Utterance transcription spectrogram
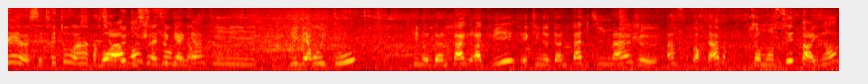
euh, c'est très tôt, hein, à partir Bon, alors de 12-13 moi, je suis quelqu'un qui, qui verrouille tout, qui ne donne pas gratuit et qui ne donne pas d'images euh, insupportables. Sur mon site, par exemple,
